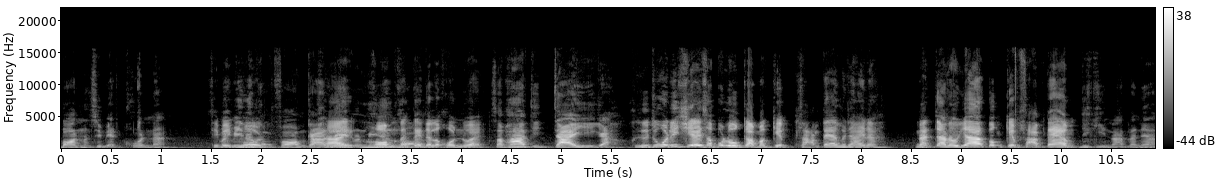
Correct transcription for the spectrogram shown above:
บอลมันสิบเอ็ดคนน่ะ สิบมัเอ็ดมีคเรื่อนงของฟอร์มการใช่เล่นมันมีขอเรื่องงขนักองเตะแต่ละคนด้วย สภาพจิตใจอีกอะ คือทุกวันนี้เชียร์ให้ซัปโปโรกลับมาเก็บสามแต้มไม่ได้นะนัดจาโรย่าต้องเก็บสามแต้ม นี่กี่นัดแล้วเนี่ย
